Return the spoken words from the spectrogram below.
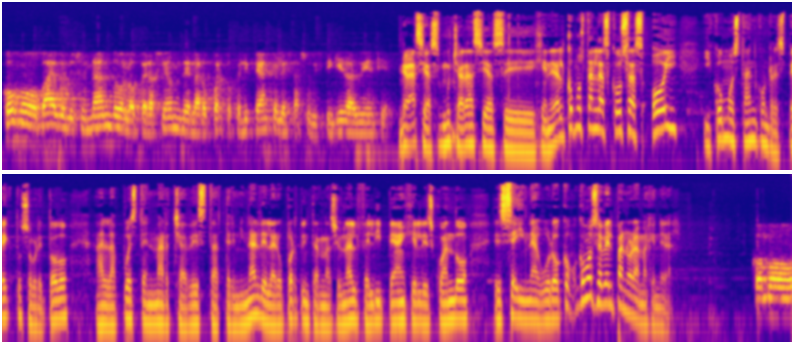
cómo va evolucionando la operación del aeropuerto Felipe Ángeles a su distinguida audiencia. Gracias, muchas gracias, eh, general. ¿Cómo están las cosas hoy y cómo están con respecto, sobre todo, a la puesta en marcha de esta terminal del Aeropuerto Internacional Felipe Ángeles cuando eh, se inauguró? ¿Cómo, se ve el panorama general? Como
